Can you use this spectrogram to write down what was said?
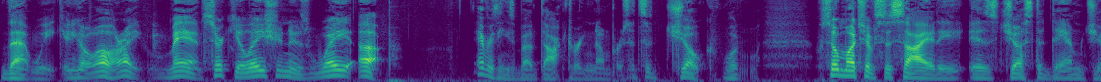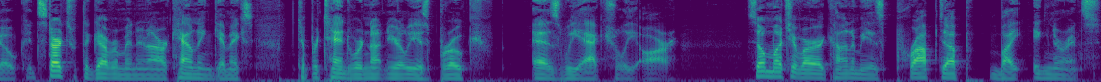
that week. And you go oh, all right man circulation is way up. Everything's about doctoring numbers. It's a joke. What so much of society is just a damn joke. It starts with the government and our accounting gimmicks to pretend we're not nearly as broke as we actually are. So much of our economy is propped up by ignorance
